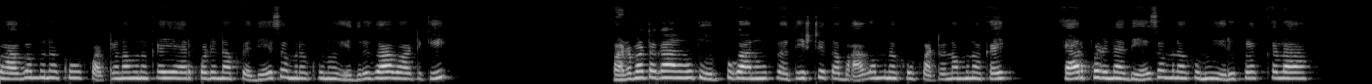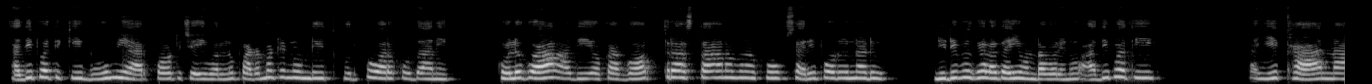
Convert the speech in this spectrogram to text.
భాగమునకు పట్టణమునకై ఏర్పడిన ప్రదేశమునకును ఎదురుగా వాటికి పడమటగాను తూర్పుగాను ప్రతిష్ఠిత భాగమునకు పట్టణమునకై ఏర్పడిన దేశమునకును ఇరుప్రక్కల అధిపతికి భూమి ఏర్పాటు చేయవలను. పడమటి నుండి తూర్పు వరకు దాని కొలుగా అది ఒక గోత్రస్థానమునకు సరిపడినడు. నిడివిగలదై ఉండవలను అధిపతి. ఇక నా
